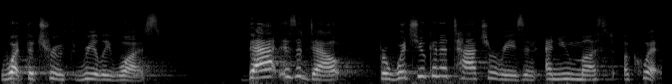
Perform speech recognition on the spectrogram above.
what the truth really was. That is a doubt for which you can attach a reason and you must acquit.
